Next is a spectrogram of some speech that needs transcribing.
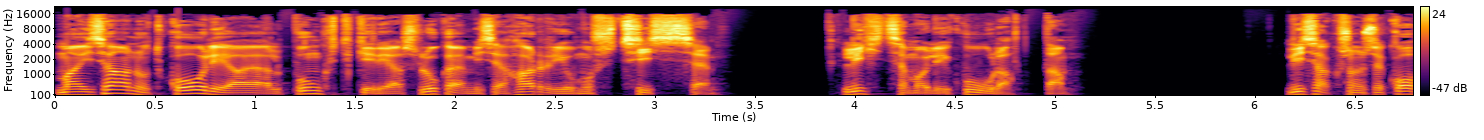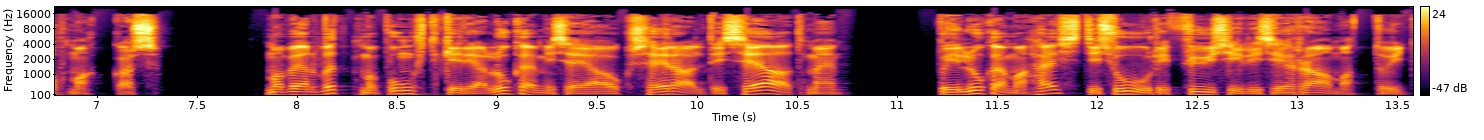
ma ei saanud kooli ajal punktkirjas lugemise harjumust sisse. lihtsam oli kuulata. lisaks on see kohmakas. ma pean võtma punktkirja lugemise jaoks eraldi seadme või lugema hästi suuri füüsilisi raamatuid.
